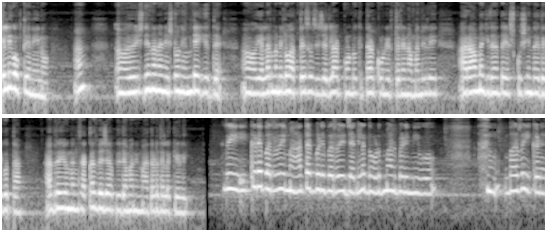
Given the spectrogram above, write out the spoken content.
ಎಲ್ಲಿಗೆ ಹೋಗ್ತೀಯ ನೀನು? ಹಾಂ? ಇಷ್ಟು ದಿನ ನಾನು ಎಷ್ಟೋ ನೆಮ್ಮದಿಯಾಗಿದ್ದೆ ಎಲ್ಲರ ಮನೇಲೂ ಅತ್ತೆ ಸೊಸಿ ಜಗಳ ಆಡ್ಕೊಂಡು ಕಿತ್ತಾಡ್ಕೊಂಡಿರ್ತಾರೆ. ನಮ್ಮ ಮನೇಲಿ ಆರಾಮಾಗಿದೆ ಅಂತ ಎಷ್ಟು ಖುಷಿಯಿಂದ ಇದೆ ಗೊತ್ತಾ? ಆದರೆ ಇವ್ ನಂಗೆ ಸಕ್ಕತ್ ಬೇಜಾರಾಗ್ತಿದೆ ನೀನು ಮಾತಾಡೋದೆಲ್ಲ ಕೇಳಿ. ಈ ಕಡೆ ಬರ್ರಿ, ಮಾತಾಡ್ಬೇಡಿ ಬರ್ರಿ. ಜಗಳ ದೊಡ್ಡ ಮಾಡಬೇಡಿ ನೀವು. ಬರ್ರಿ ಈ ಕಡೆ.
